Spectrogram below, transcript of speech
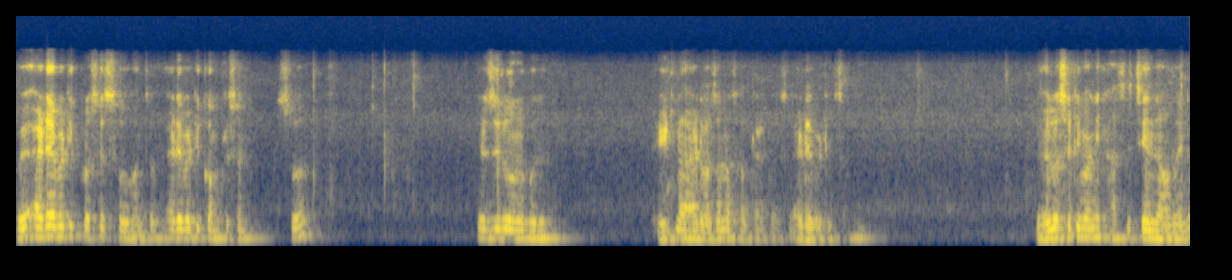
यो एडियाबेटिक प्रोसेस हो भन्छ। एडियाबेटिक कम्प्रेसन सो यो जिरो हुनु पऱ्यो। हिटमा एड भएको छ न सब एड भएको छ। एडियाबेटिक छ भेलोसिटीमा नि खासै चेन्ज आउँदैन।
